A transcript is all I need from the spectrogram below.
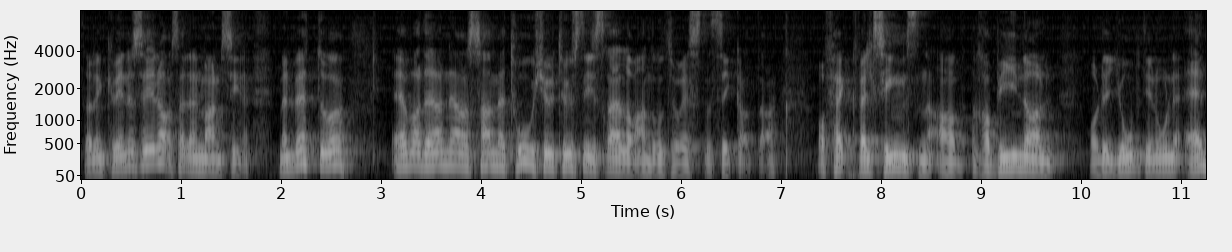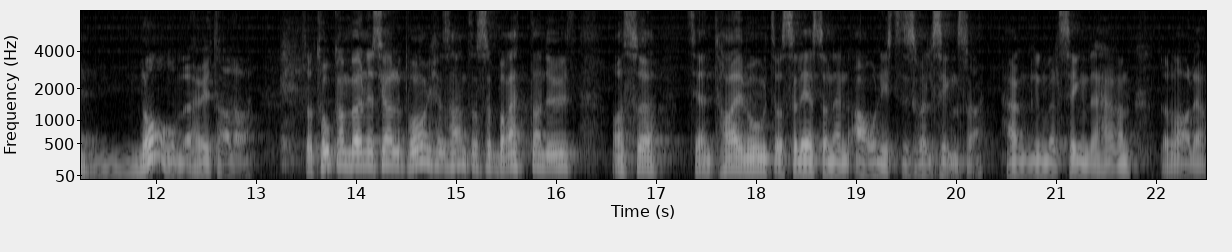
Så er det en kvinneside og så er det en mannsside. Men vet du hva? Jeg var der nede sammen med 22 000 israelere og andre turister sikkert da, og fikk velsignelsen av rabbineren. Og det jobbet de noen enorme høyttalere. Så tok han bønneskjellet på, ikke sant? og så brettet han det ut. Og så sier han 'ta imot', og så leser han den aronistiske velsignelse. Herren velsigne Herren var der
